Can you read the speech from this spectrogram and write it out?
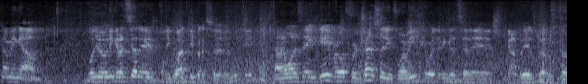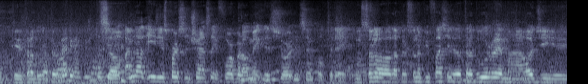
coming out. Voglio ringraziare tutti quanti per essere venuti And I want to thank Gabriel for translating for me. e voglio ringraziare Gabriel per, che tradurrà per me. So I'm not the easiest person to translate for, but I'll make this short and simple today. Non sono la persona più facile da tradurre, ma oggi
